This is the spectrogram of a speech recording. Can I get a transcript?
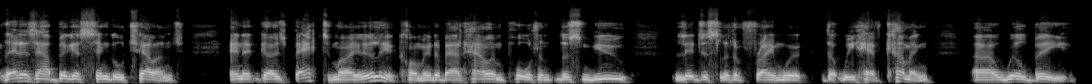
that is our biggest single challenge. And it goes back to my earlier comment about how important this new legislative framework that we have coming uh, will be,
